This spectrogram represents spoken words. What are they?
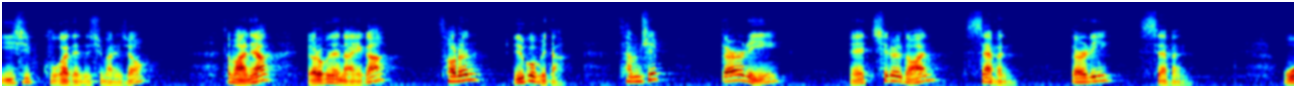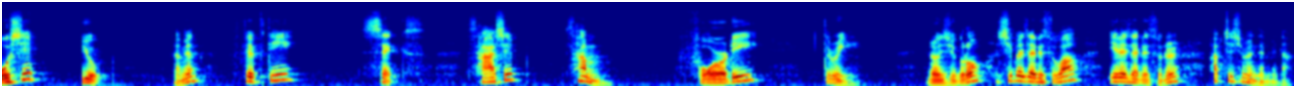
29가 되듯이 말이죠. 그래서 만약 여러분의 나이가 37이다. 30, 30에 7을 더한 7, 37. 56 라면 56 43 43 이런 식으로 10의 자릿수와 1의 자릿수를 합치시면 됩니다.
